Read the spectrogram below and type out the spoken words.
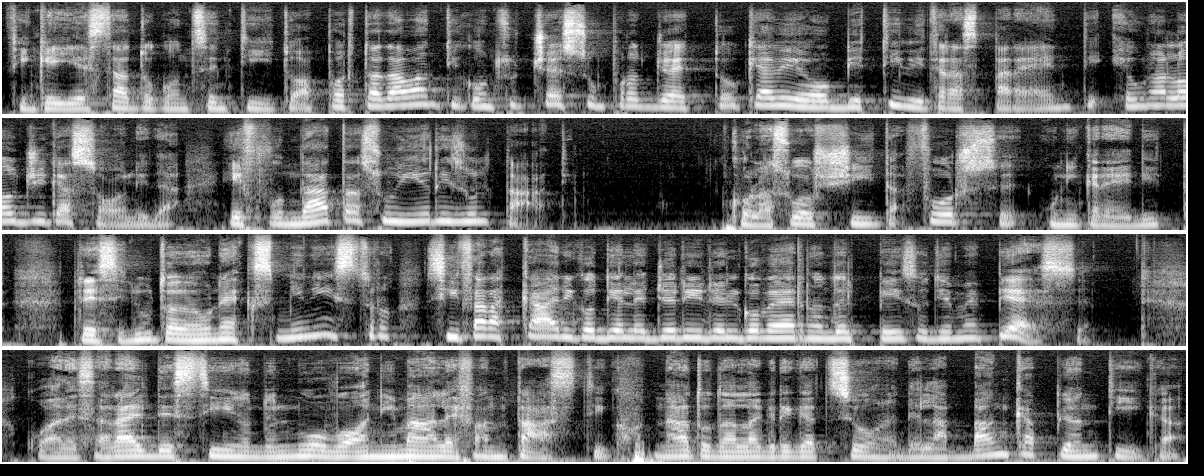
Finché gli è stato consentito, ha portato avanti con successo un progetto che aveva obiettivi trasparenti e una logica solida e fondata sui risultati. Con la sua uscita, forse Unicredit, presieduta da un ex ministro, si farà carico di alleggerire il governo del peso di MPS. Quale sarà il destino del nuovo animale fantastico nato dall'aggregazione della banca più antica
